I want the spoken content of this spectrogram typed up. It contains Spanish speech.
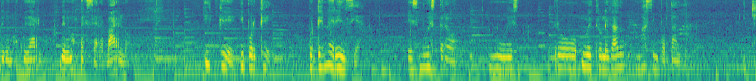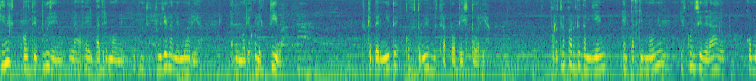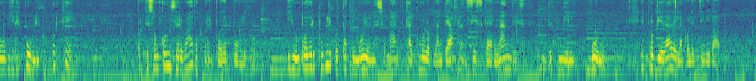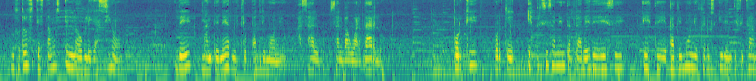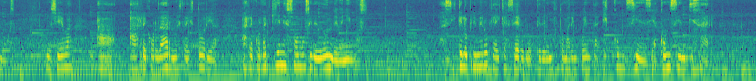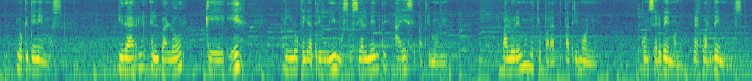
debemos cuidarlo, debemos preservarlo. ¿Y qué? ¿Y por qué? Porque es la herencia, es nuestro, nuestro, nuestro legado más importante. ¿Y quiénes constituyen el patrimonio? Lo constituye la memoria, la memoria colectiva, que permite construir nuestra propia historia. Por otra parte, también el patrimonio es considerado como bienes públicos. ¿Por qué? Porque son conservados por el poder público. Y un poder público es patrimonio nacional, tal como lo plantea Francisca Hernández en 2001. Es propiedad de la colectividad. Nosotros estamos en la obligación de mantener nuestro patrimonio a salvo, salvaguardarlo. ¿Por qué? Porque es precisamente a través de ese este patrimonio que nos identificamos, nos lleva a, a recordar nuestra historia, a recordar quiénes somos y de dónde venimos. Así que lo primero que hay que hacer, lo que debemos tomar en cuenta es conciencia, concientizar lo que tenemos y darle el valor que es lo que le atribuimos socialmente a ese patrimonio. Valoremos nuestro patrimonio, conservémoslo, resguardémoslo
